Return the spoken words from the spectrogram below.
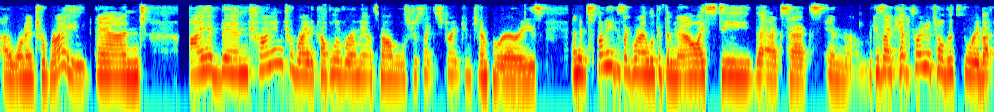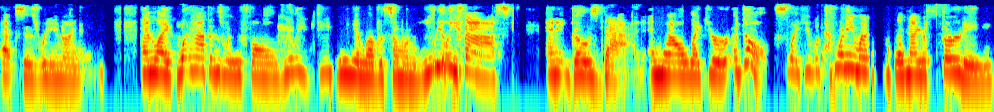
I wanted to write. And I had been trying to write a couple of romance novels, just like straight contemporaries. And it's funny because like when I look at them now, I see the Ex Hex in them because I kept trying to tell this story about exes reuniting and like what happens when you fall really deeply in love with someone really fast and it goes bad. And now like you're adults, like you were 20 when it happened, now you're 30.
